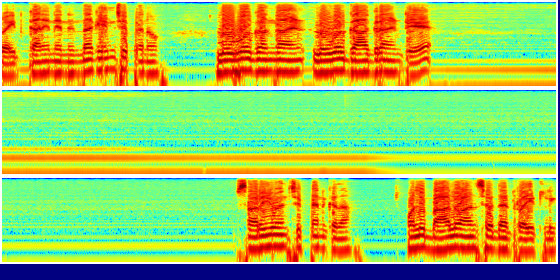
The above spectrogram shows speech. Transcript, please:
Right కానీ నేను ఇందాక ఏం చెప్పాను లోవర్ గంగా లోవర్ గాగ్రా అంటే సరియు అని చెప్పాను కదా only Balu answer that rightly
